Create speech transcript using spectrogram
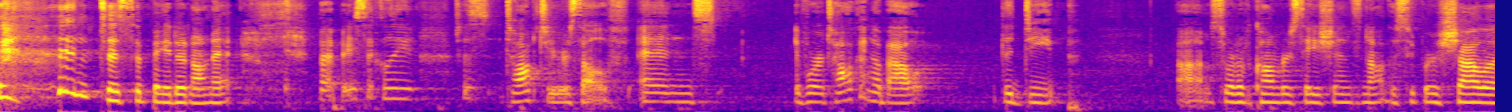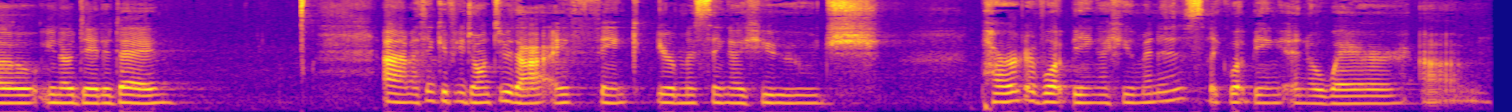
anticipated on it. But basically, just talk to yourself. And if we're talking about the deep um, sort of conversations, not the super shallow, you know, day to day, I think if you don't do that, I think you're missing a huge part of what being a human is, like what being an aware, um,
